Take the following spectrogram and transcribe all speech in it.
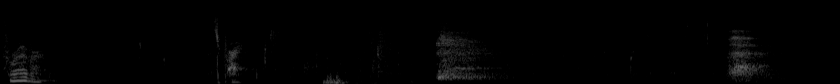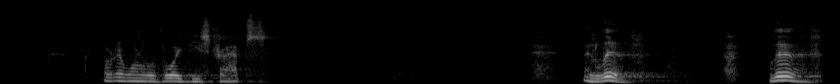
forever. Let's pray. Lord, I want to avoid these traps and live. Live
